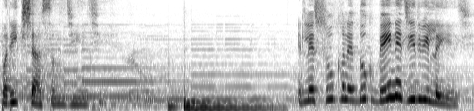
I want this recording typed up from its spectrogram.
પરીક્ષા સમજીએ છીએ. એટલે સુખ અને દુઃખ બેયને જીરવી લઈએ છીએ.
